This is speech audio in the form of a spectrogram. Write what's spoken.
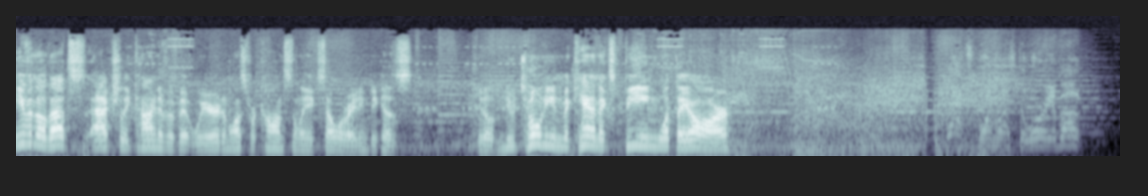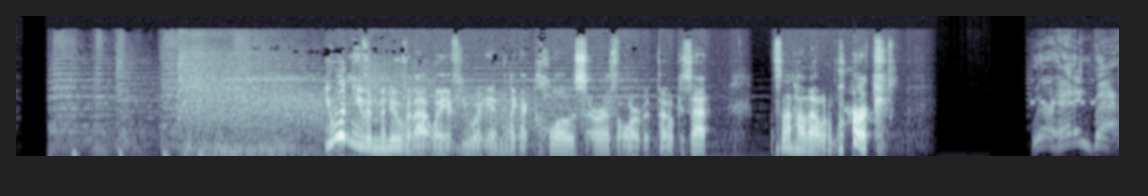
Even though that's actually kind of a bit weird, unless we're constantly accelerating, because, you know, Newtonian mechanics being what they are. You wouldn't even maneuver that way if you were in, like, a close Earth orbit, though, because that, that's not how that would work. We're heading back.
